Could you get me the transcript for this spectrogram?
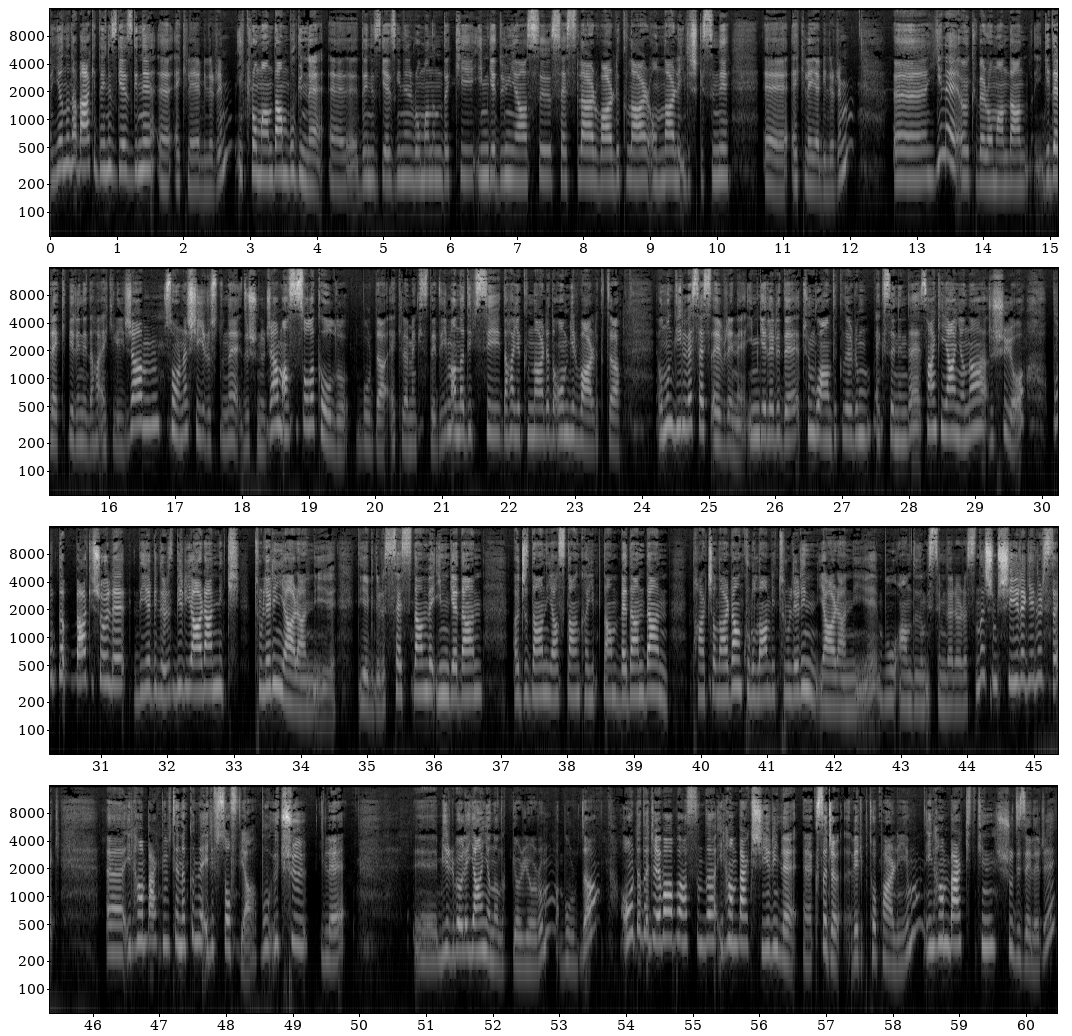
yanına belki Deniz Gezgin'i e, ekleyebilirim. İlk romandan bugüne e, Deniz Gezgin'in romanındaki imge dünyası, sesler, varlıklar, onlarla ilişkisini e, ekleyebilirim. Ee, yine öykü ve romandan giderek birini daha ekleyeceğim. Sonra şiir üstüne düşüneceğim. Aslı Solakoğlu burada eklemek istediğim. Anadipsi daha yakınlarda da 11 varlıkta. Onun dil ve ses evreni, imgeleri de tüm bu andıklarım ekseninde sanki yan yana düşüyor. Burada belki şöyle diyebiliriz bir yarenlik, türlerin yarenliği diyebiliriz. Sesten ve imgeden, acıdan, yastan, kayıptan, bedenden parçalardan kurulan bir türlerin yarenliği bu andığım isimler arasında. Şimdi şiire gelirsek e, İlhan Berk, Gülten Akın ve Elif Sofya bu üçü ile e, bir böyle yan yanalık görüyorum burada. Orada da cevabı aslında İlhan Berk şiiriyle e, kısaca verip toparlayayım. İlhan Berk'in şu dizeleri.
